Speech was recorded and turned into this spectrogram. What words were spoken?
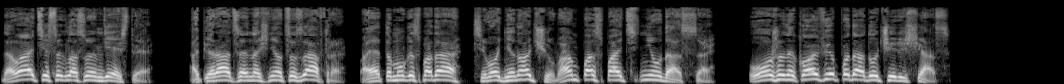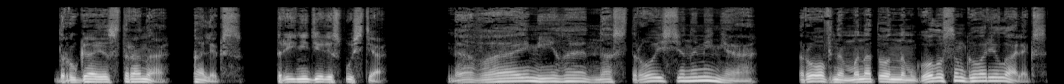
давайте согласуем действия. Операция начнется завтра, поэтому, господа, сегодня ночью вам поспать не удастся. Ужин и кофе подадут через час». Другая сторона. Алекс. Три недели спустя. «Давай, милая, настройся на меня», — ровным монотонным голосом говорил Алекс.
